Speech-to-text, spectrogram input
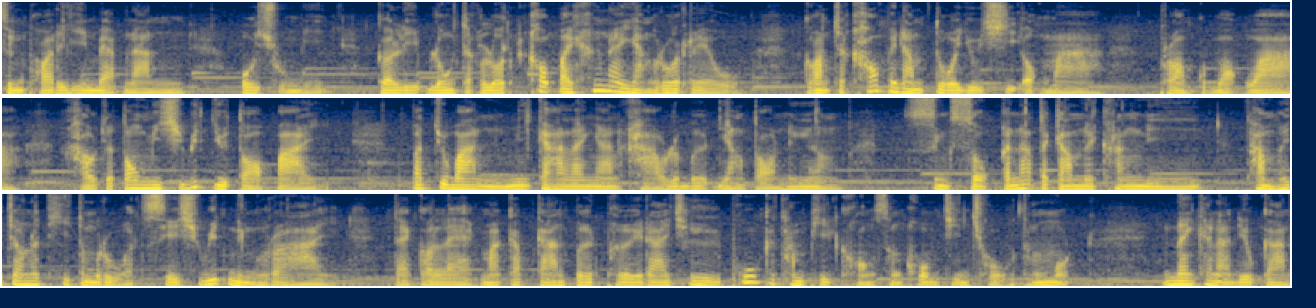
ซึ่งพอได้ยินแบบนั้น โอชูมิก็รีบลงจากรถเข้าไปข้างในอย่างรวดเร็ว ก่อนจะเข้าไปนำตัวยูชิออกมา พร้อมกับบอกว่า เขาจะต้องมีชีวิตอยู่ต่อไป ปัจจุบันมีการรายงานข่าวระเบิดอย่างต่อเนื่อง ซึ่งโศกนาฏกรรมในครั้งนี้ทำให้เจ้าหน้าที่ตำรวจเสียชีวิตหนึ่งราย แต่ก็แลกมากับการเปิดเผยรายชื่อ ผู้กระทำผิดของสังคมจินโชทั้งหมด ในขณะเดียวกัน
